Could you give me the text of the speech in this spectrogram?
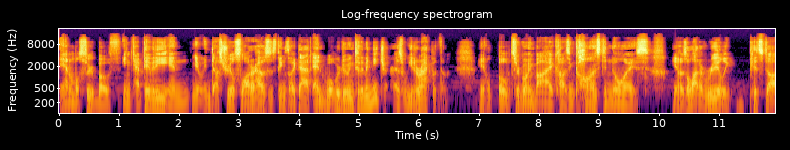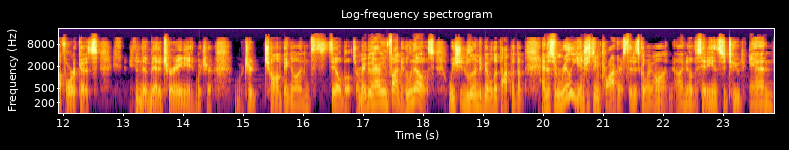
animals through, both in captivity, in you know industrial slaughterhouses, things like that, and what we're doing to them in nature as we interact with them. You know, boats are going by causing constant noise. You know, there's a lot of really pissed off orcas in the Mediterranean, which are which are chomping on sailboats, or maybe they're having fun. Who knows? We should learn to be able to talk with them. And there's some really interesting progress that is going on. I know the SETI Institute and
